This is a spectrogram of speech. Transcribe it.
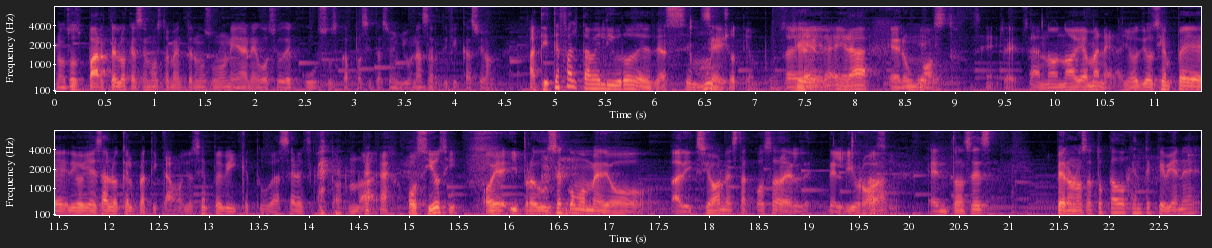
Nosotros parte de lo que hacemos también tenemos una unidad de negocio de cursos, capacitación y una certificación. A ti te faltaba el libro desde hace mucho tiempo. O sea, era, era, era, un eh, must. O sea, no, no había manera. Yo, yo siempre, digo, ya es algo que platicamos, yo siempre vi que tú ibas a ser escritor. o sí o sí. Oye, y produce como medio adicción esta cosa del, del libro. Ah, Entonces, pero nos ha tocado gente que viene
